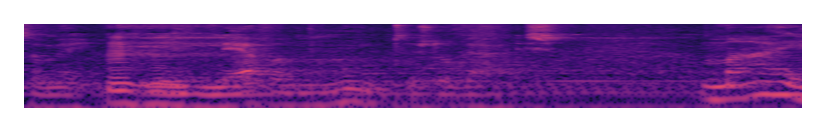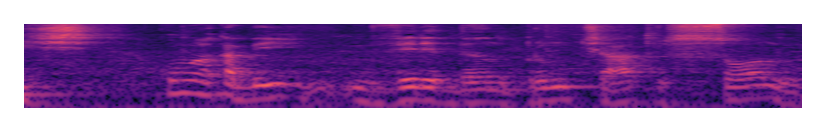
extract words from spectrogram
também. Uhum. Ele leva a muitos lugares. Mas, como eu acabei enveredando para um teatro solo,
